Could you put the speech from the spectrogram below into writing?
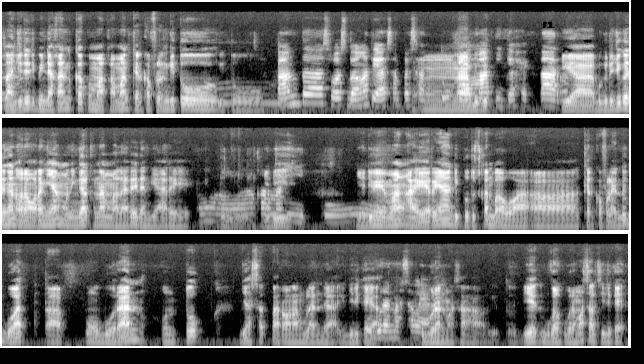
Selanjutnya dipindahkan ke pemakaman Kerkhoffland gitu, gitu. Pantes luas banget ya sampai 1,3 Hmm, nah, hektar. Iya, begitu juga dengan orang-orang yang meninggal kena malaria dan diare. Oh, gitu. Jadi itu. jadi memang akhirnya diputuskan bahwa uh, Kerkhoffland itu buat uh, penguburan untuk jasad para orang Belanda. Jadi kayak kuburan masal ya. kuburan massal gitu. Dia bukan kuburan massal sih, dia kayak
